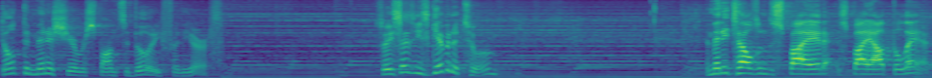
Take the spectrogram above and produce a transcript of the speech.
Don't diminish your responsibility for the earth. So he says he's given it to him. And then he tells him to spy, it, spy out the land.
